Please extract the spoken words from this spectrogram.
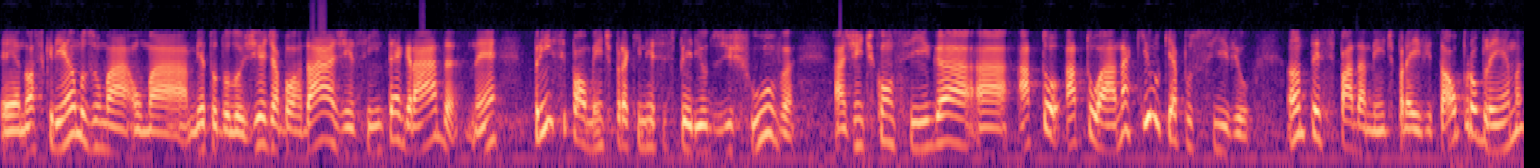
é, nós criamos uma, uma metodologia de abordagem assim, integrada, né? principalmente para que nesses períodos de chuva a gente consiga a, atu, atuar naquilo que é possível antecipadamente para evitar o problema,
